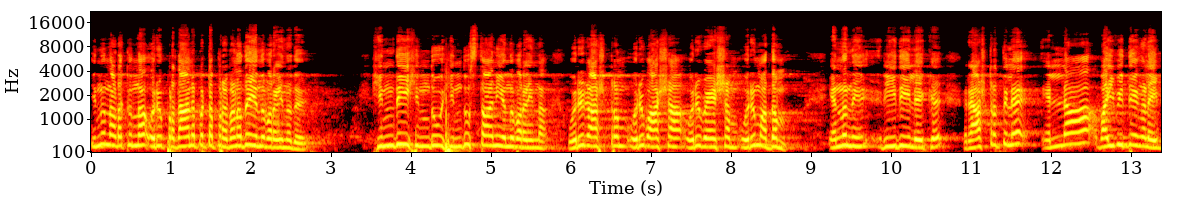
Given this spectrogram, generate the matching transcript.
ഇന്ന് നടക്കുന്ന ഒരു പ്രധാനപ്പെട്ട പ്രവണത എന്ന് പറയുന്നത് ഹിന്ദി ഹിന്ദു ഹിന്ദുസ്ഥാനി എന്ന് പറയുന്ന ഒരു രാഷ്ട്രം ഒരു ഭാഷ ഒരു വേഷം ഒരു മതം എന്ന രീതിയിലേക്ക് രാഷ്ട്രത്തിലെ എല്ലാ വൈവിധ്യങ്ങളെയും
